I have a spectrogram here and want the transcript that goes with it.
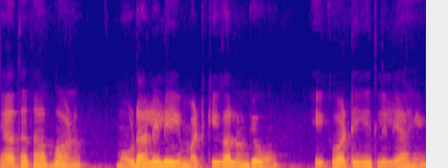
यात आता आपण मोड आलेली मटकी घालून घेऊ. एक वाटी घेतलेली आहे.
